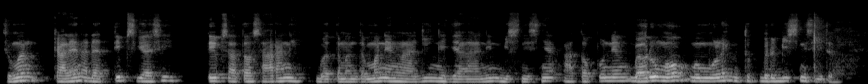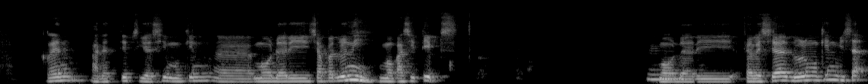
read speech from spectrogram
Cuman kalian ada tips gak sih? Tips atau saran nih buat teman-teman yang lagi ngejalanin bisnisnya ataupun yang baru mau memulai untuk berbisnis gitu. Kalian ada tips gak sih? Mungkin eh, mau dari siapa dulu nih? Mau kasih tips? Mau Hmm. dari Felicia dulu mungkin bisa?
